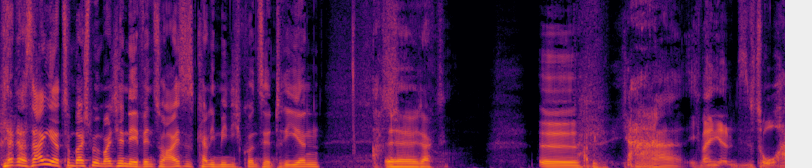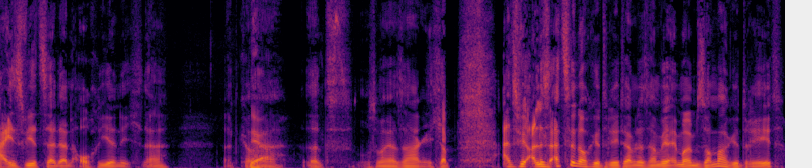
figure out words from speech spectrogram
Ja, da sagen ja zum Beispiel manche, nee, wenn es so heiß ist, kann ich mich nicht konzentrieren. Äh, da, Äh, ja, ich meine, so heiß wird's ja dann auch hier nicht. Ne? Das kann man Ja. ja. Das muss man ja sagen. Ich habe, als wir alles Atze noch gedreht haben, das haben wir ja immer im Sommer gedreht.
